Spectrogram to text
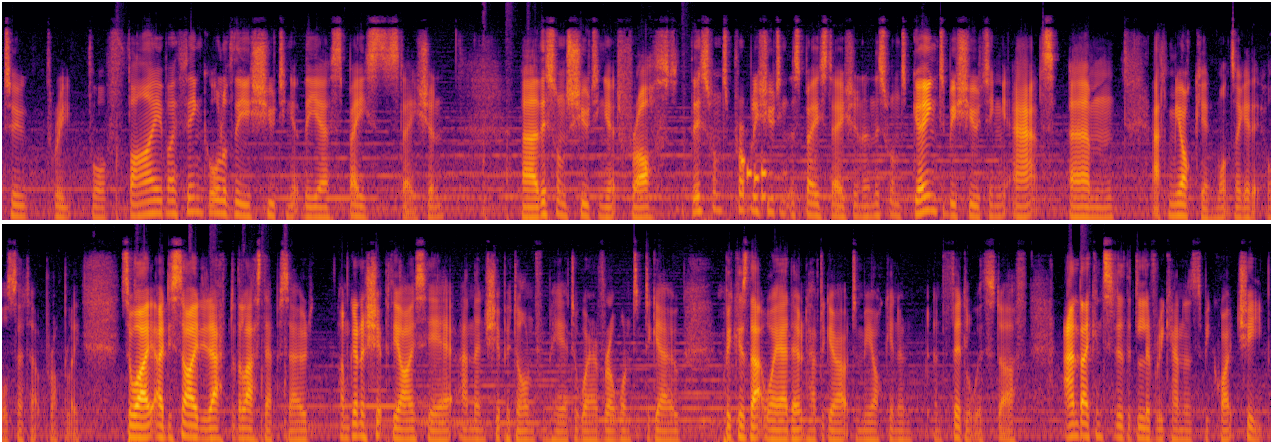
two, three, four, five, I think, all of these shooting at the uh, space station Uh, this one's shooting at Frost. This one's probably shooting at the space station, and this one's going to be shooting at um, at Myokin once I get it all set up properly. So I, I decided after the last episode, I'm going to ship the ice here and then ship it on from here to wherever I want it to go, because that way I don't have to go out to Myokin and, and fiddle with stuff. And I consider the delivery cannons to be quite cheap.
